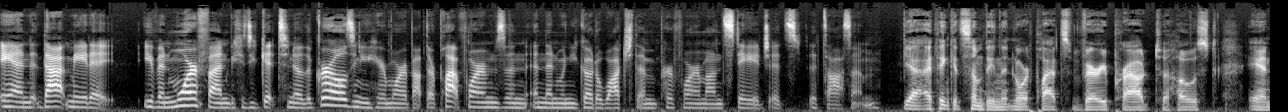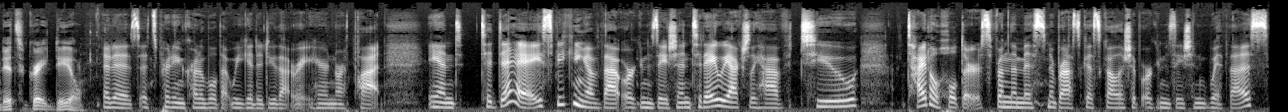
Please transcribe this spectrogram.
and that made it even more fun because you get to know the girls and you hear more about their platforms and, and then when you go to watch them perform on stage it's it's awesome yeah, I think it's something that North Platte's very proud to host, and it's a great deal. It is. It's pretty incredible that we get to do that right here in North Platte. And today, speaking of that organization, today we actually have two title holders from the Miss Nebraska Scholarship Organization with us.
